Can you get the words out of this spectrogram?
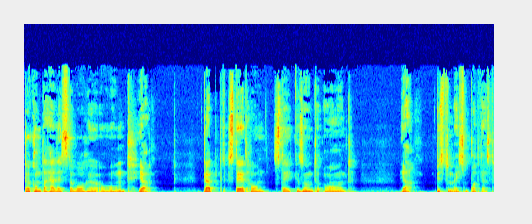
Da kommt der herrlichste Woche und ja, bleibt stay at home, stay gesund und ja, bis zum nächsten Podcast.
